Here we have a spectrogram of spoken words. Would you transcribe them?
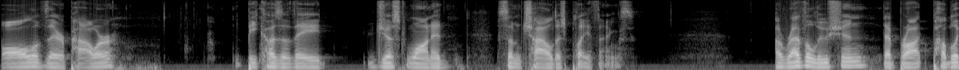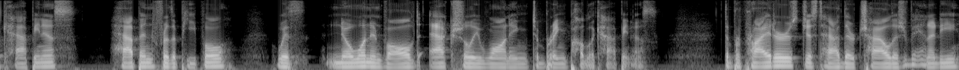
all of their power because of they just wanted some childish playthings. A revolution that brought public happiness happened for the people with no one involved actually wanting to bring public happiness. The proprietors just had their childish vanity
